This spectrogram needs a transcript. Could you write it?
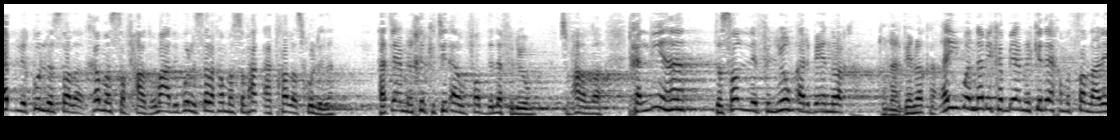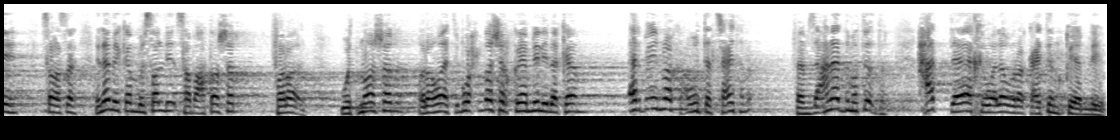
قبل كل صلاة خمس صفحات وبعد كل صلاة خمس صفحات هتخلص كل ده. هتعمل خير كتير قوي بفضل الله في اليوم. سبحان الله. خليها تصلي في اليوم 40 ركعة. تقول 40 ركعة؟ أيوة النبي كان بيعمل كده يا أخي ما تصلي عليه. صلى الله عليه وسلم. النبي كان بيصلي 17 فرائض. و12 رواتب و11 قيام ليل يبقى كام 40 ركعة. وأنت تساعدها بقى. فاهم على قد ما تقدر. حتى يا أخي ولو ركعتين قيام ليل.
